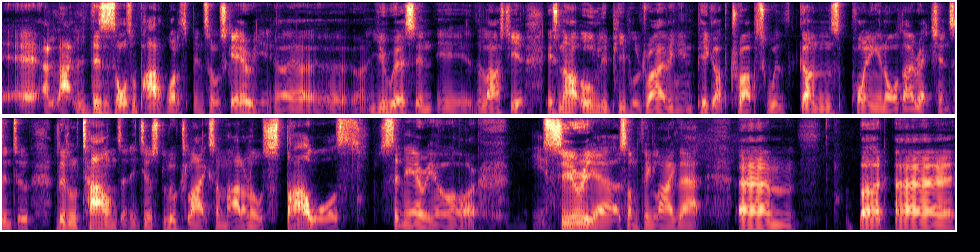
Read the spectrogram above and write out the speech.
uh, this is also part of what has been so scary uh, uh in U.S. in uh, the last year. Is not only people driving in pickup trucks with guns pointing in all directions into little towns, and it just looks like some I don't know Star Wars scenario or yeah. Syria or something like that. Um, but uh,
